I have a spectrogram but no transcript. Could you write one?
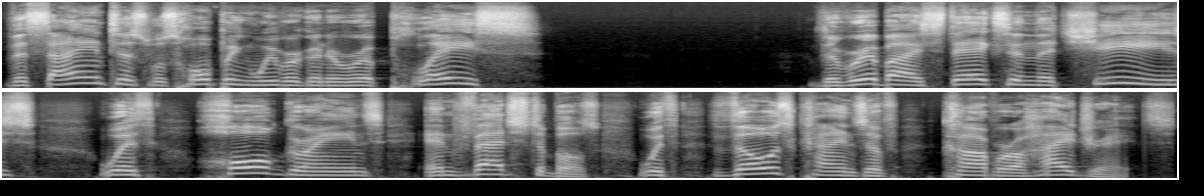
the scientist was hoping we were going to replace the ribeye steaks and the cheese with whole grains and vegetables, with those kinds of carbohydrates.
